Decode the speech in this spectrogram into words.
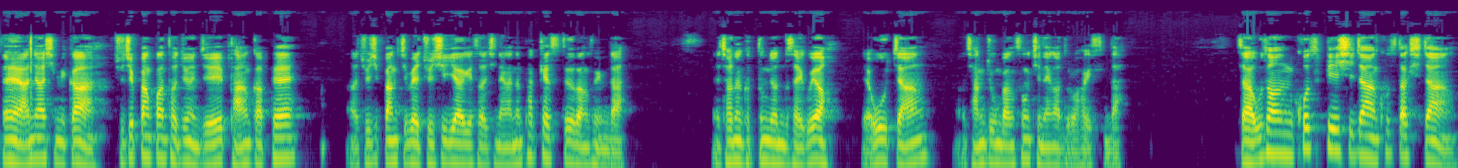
네, 안녕하십니까. 주식빵빵 터지는 집, 다음 카페, 어, 주식빵집의 주식 이야기에서 진행하는 팟캐스트 방송입니다. 네, 저는 급등전도사이고요. 네, 오후장, 어, 장중방송 진행하도록 하겠습니다. 자, 우선 코스피 시장, 코스닥 시장,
